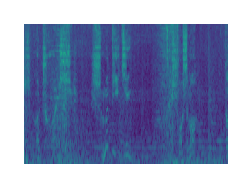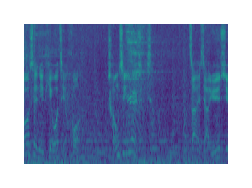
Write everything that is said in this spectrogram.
什么传世？什么地精？你在说什么？多谢你替我解惑，重新认识一下吧。在下云虚。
